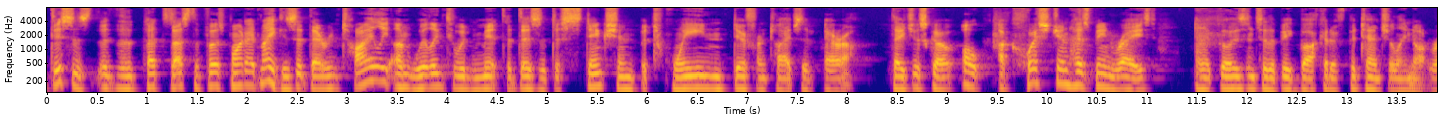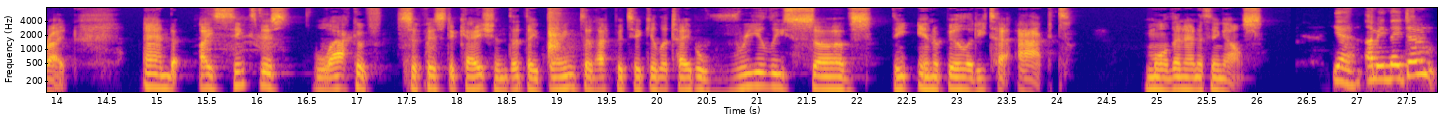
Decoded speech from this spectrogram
this is the, the, that's that's the first point I'd make is that they're entirely unwilling to admit that there's a distinction between different types of error. They just go, "Oh, a question has been raised," and it goes into the big bucket of potentially not right. And I think this lack of sophistication that they bring to that particular table really serves the inability to act more than anything else. Yeah, I mean, they don't.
